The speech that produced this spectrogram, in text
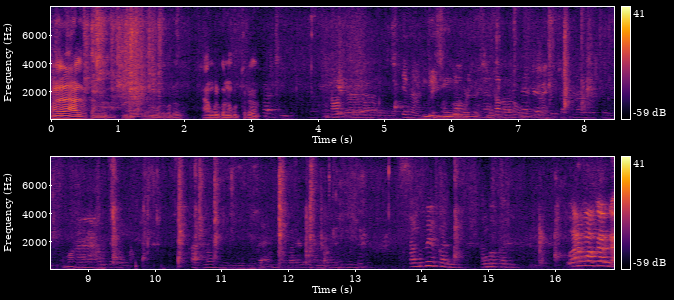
ஒன்று ஆள் இருக்காங்க. அவங்களுக்கு கொடு. அவங்களுக்கு ஒன்று கொடுத்துரு அங்க போய் உட்காருங்க. அங்க உட்காருங்க. ஓரமாக உட்காருங்க.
